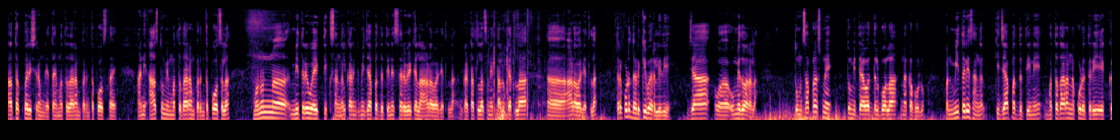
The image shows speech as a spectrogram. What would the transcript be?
अथक परिश्रम घेताय मतदारांपर्यंत पोहोचताय आणि आज तुम्ही मतदारांपर्यंत पोहोचला. म्हणून अं, मी तरी वैयक्तिक सांगाल कारण की मी ज्या पद्धतीने सर्वे केला आढावा घेतला गटातलाच नाही तालुक्यातला अं, आढावा घेतला तर कुठं धडकी भरलेली आहे ज्या अं, उमेदवाराला? तुमचा प्रश्न आहे तुम्ही त्याबद्दल बोला नका बोलू. पण मी तरी सांगाल की ज्या पद्धतीने मतदारांना कुठेतरी एक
